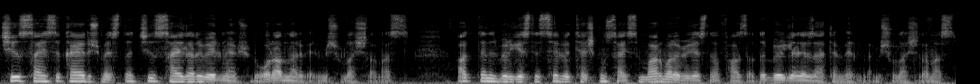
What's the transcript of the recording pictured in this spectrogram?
Çığ sayısı kaya düşmesinde çığ sayıları verilmemiş. Burada oranlar verilmiş. Ulaşılamaz. Akdeniz bölgesinde sel ve taşkın sayısı Marmara bölgesinden fazladır. Bölgeleri zaten verilmemiş. Ulaşılamaz.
